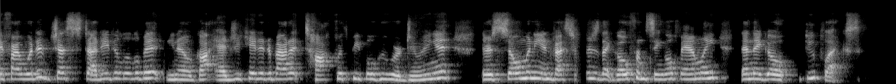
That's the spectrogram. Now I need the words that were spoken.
if I would have just studied a little bit, you know, got educated about it, talked with people who were doing it, there's so many investors that go from single family, then they go duplex,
